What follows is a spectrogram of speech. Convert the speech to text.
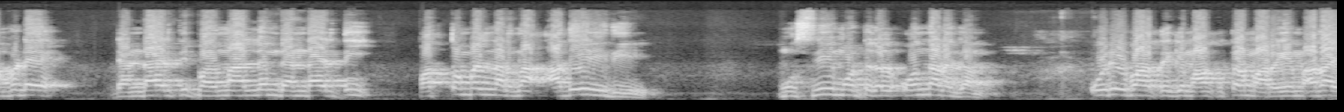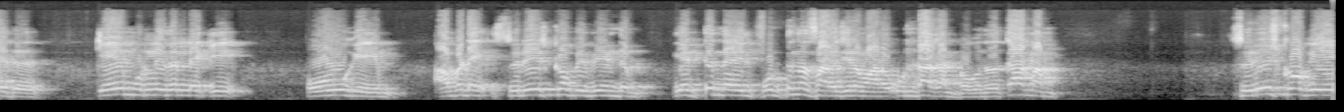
അവിടെ രണ്ടായിരത്തി പതിനാലിലും രണ്ടായിരത്തി പത്തൊമ്പതിൽ നടന്ന അതേ രീതിയിൽ മുസ്ലിം വോട്ടുകൾ ഒന്നടങ്കം ഒരു വിഭാഗത്തേക്ക് മാത്രം മാറുകയും അതായത് കെ മുരളീധരനിലേക്ക് പോവുകയും അവിടെ സുരേഷ് ഗോപി വീണ്ടും എട്ട് നിലയിൽ പൊട്ടുന്ന സാഹചര്യമാണ് ഉണ്ടാകാൻ പോകുന്നത്. കാരണം സുരേഷ് ഗോപിയെ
